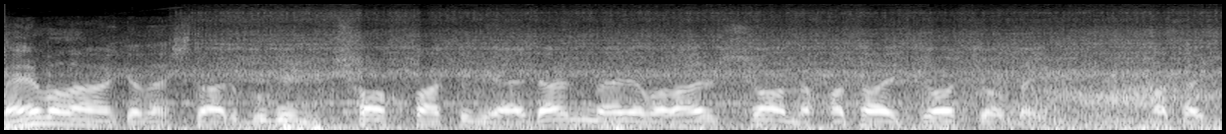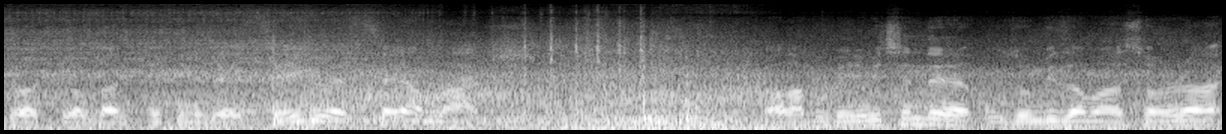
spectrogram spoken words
Merhabalar arkadaşlar. Bugün çok farklı bir yerden merhabalar. Şu anda Hatay 4 yoldayım. Hatay 4 yoldan hepinize sevgi ve selamlar. Valla bu benim için de uzun bir zaman sonra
